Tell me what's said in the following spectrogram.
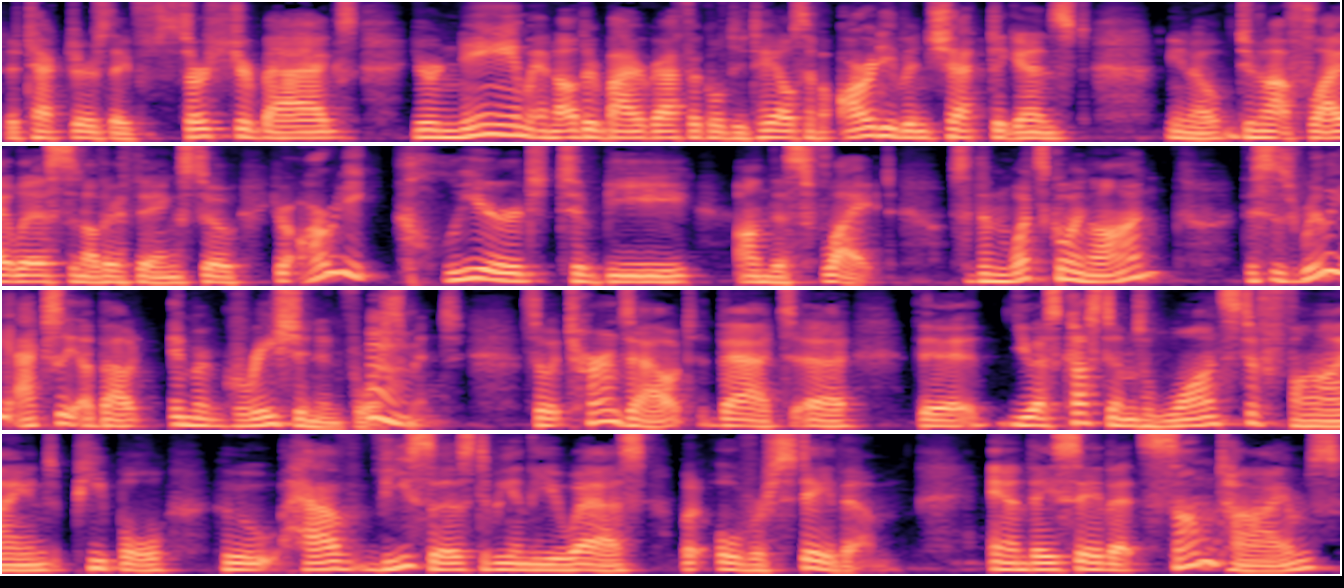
detectors. They've searched your bags. Your name and other biographical details have already been checked against, you know, do not fly lists and other things. So you're already cleared to be on this flight. So then what's going on? This is really actually about immigration enforcement. Hmm. So it turns out that uh, the US Customs wants to find people who have visas to be in the US but overstay them. And they say that sometimes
